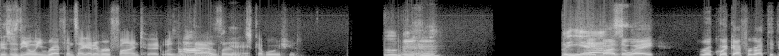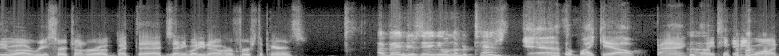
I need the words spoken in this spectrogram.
this is the only reference I could ever find to it was in Ah, Dazzler okay. in these couple issues. Okay. Mhm. But yeah. hey, by the way, real quick, I forgot to do uh, research on Rogue, but uh, does anybody know her first appearance? Avengers Annual number ten. Yeah. Look at Mike L. Bang, 1981.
